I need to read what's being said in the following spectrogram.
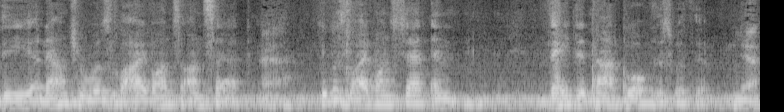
the announcer was live on on set. He was live on set, and they did not go over this with him. Yeah.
